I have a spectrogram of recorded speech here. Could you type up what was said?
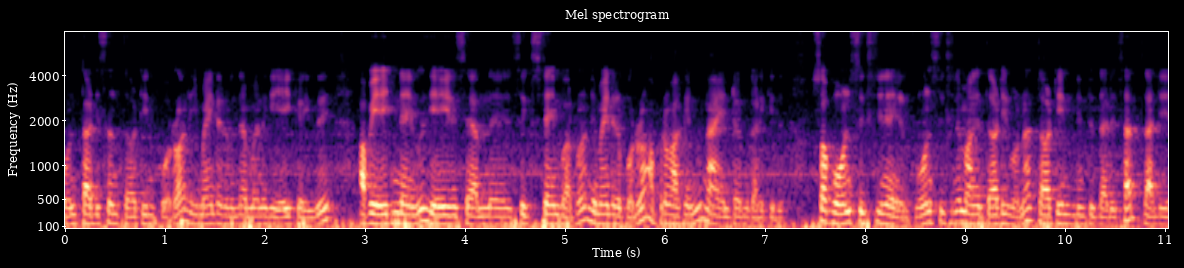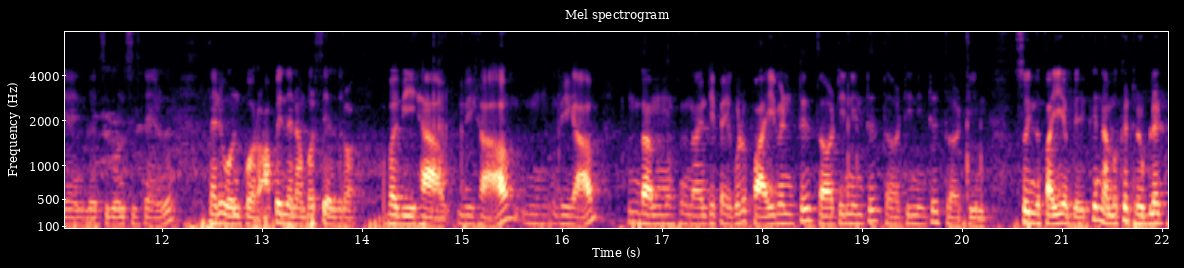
one thirty seven thirteen போடுறோம். ரிமைண்டர் வந்து நமக்கு எயிட் கிடைக்குது. அப்போ எயிட்டி நைன் வந்து எயிட் சிக்ஸ் டைம் போடுறோம். ரிமைண்டர் போடுறோம். அப்புறம் அகைன் நைன் டைம் கிடைக்குது. ஸோ அப்போ ஒன் சிக்ஸ்டி நைன் இருக்குது one sixty nine again thirteen போனால் தேர்ட்டின் இன்ட்டு தேர்ட்டி சார் thirty nine one sixty nine thirty one போகிறோம் அப்போ இந்த நம்பர்ஸ் எழுதுகிறோம் அப்போ we have we have we have இந்த நைன்ட்டி ஃபைவ் கூட five into thirteen into thirteen into thirteen so இந்த ஃபைவ் எப்படி இருக்குது நமக்கு ட்ரிப்ளெட்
